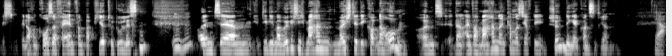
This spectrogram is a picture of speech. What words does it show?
ich bin auch ein großer Fan von Papier-To-Do-Listen. Mhm. Und ähm, die, die man wirklich nicht machen möchte, die kommt nach oben. Und dann einfach machen, dann kann man sich auf die schönen Dinge konzentrieren. Ja,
